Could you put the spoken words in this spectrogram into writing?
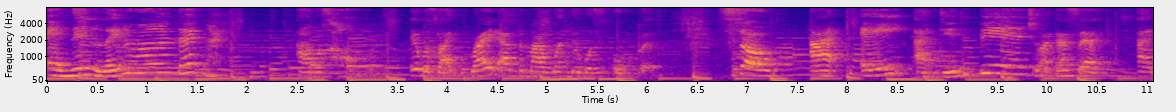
And then later on that night, I was hungry. It was like right after my window was open. So I ate, I didn't binge, like I said, I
